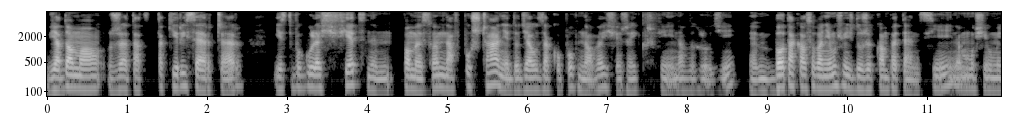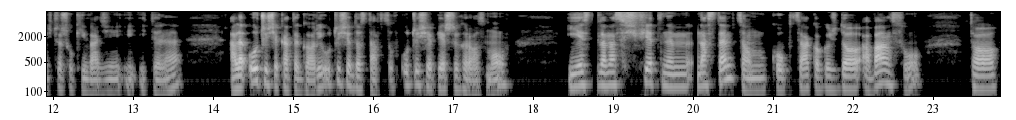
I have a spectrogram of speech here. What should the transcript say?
wiadomo, że ta, taki researcher jest w ogóle świetnym pomysłem na wpuszczanie do działu zakupów nowej, świeżej krwi, nowych ludzi, bo taka osoba nie musi mieć dużych kompetencji, no musi umieć przeszukiwać i, i, i tyle, ale uczy się kategorii, uczy się dostawców, uczy się pierwszych rozmów, i jest dla nas świetnym następcą kupca, kogoś do awansu, to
